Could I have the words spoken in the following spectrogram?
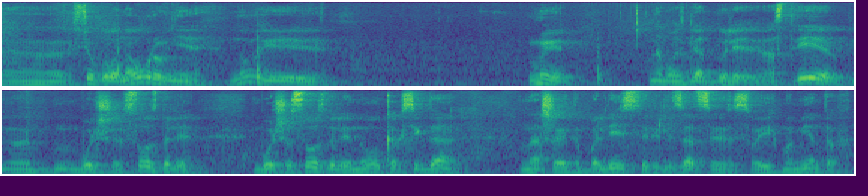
Э, все было на уровне, ну и мы, на мой взгляд, были острее, э, больше создали, больше создали, но, как всегда, наша эта болезнь, реализация своих моментов –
